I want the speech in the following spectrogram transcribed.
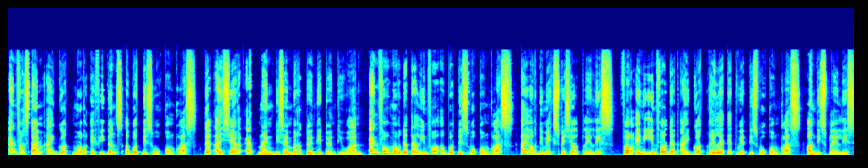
And first time I got more evidence about this Wukong class that I share at 9 December 2021. And for more detailed info about this Wukong class, I already make special playlist for any info that I got related with this Wukong class on this playlist,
